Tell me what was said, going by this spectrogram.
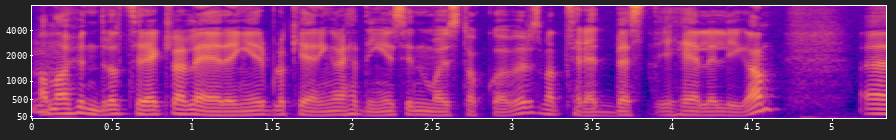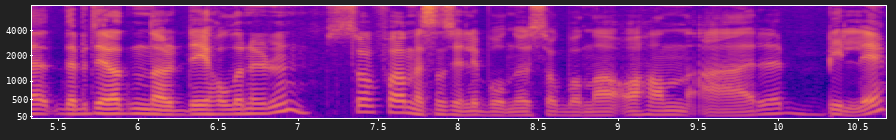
Han har 103 klareringer, blokkeringer og headinger siden Moy Stockover, som er tredje best i hele ligaen. Eh, det betyr at når de holder nullen, så får han mest sannsynlig bonus, Ogbonna, og han er billig.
